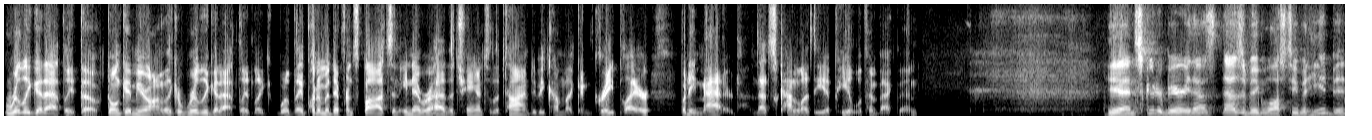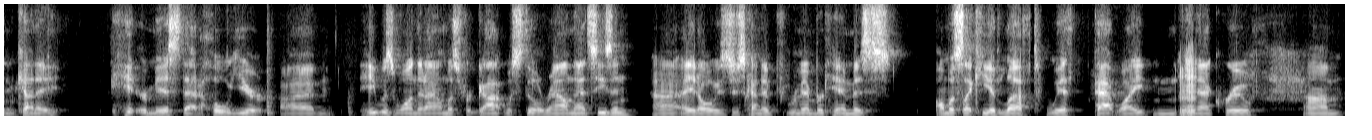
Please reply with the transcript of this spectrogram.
Re- really good athlete, though. Don't get me wrong. Like a really good athlete. Like well, they put him in different spots, and he never had the chance or the time to become like a great player, but he mattered. That's kind of like the appeal of him back then. Yeah, and Scooter Berry, that was that was a big loss too. But he had been kind of hit or miss that whole year. Um, he was one that I almost forgot was still around that season. Uh, I had always just kind of remembered him as almost like he had left with Pat White and, mm-hmm. and that crew. Um,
